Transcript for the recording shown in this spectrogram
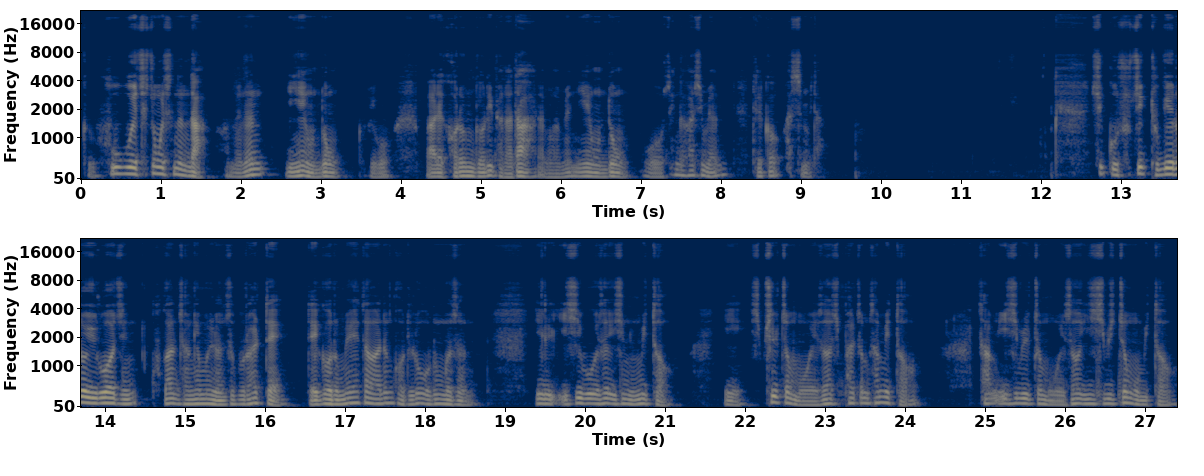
그 후구에 체중을 싣는다 하면은 이행 운동 그리고 말의 걸음걸이 변하다라고 하면 이행 운동 뭐 생각하시면 될 것 같습니다. 19. 수직 두 개로 이루어진 구간 장애물 연습을 할 때 네 걸음에 해당하는 거리로 오른 것은 1. 25에서 26m 2. 17.5에서 18.3m 3. 21.5에서 22.5m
